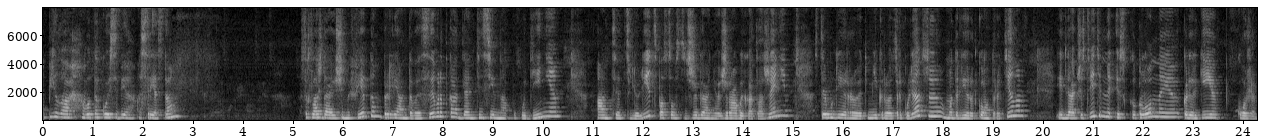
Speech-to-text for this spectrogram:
Купила вот такое себе средство с охлаждающим эффектом. Бриллиантовая сыворотка для интенсивного похудения. Антицеллюлит способствует сжиганию жировых отложений, стимулирует микроциркуляцию, моделирует контур тела и для чувствительной и склонной к аллергии кожи.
